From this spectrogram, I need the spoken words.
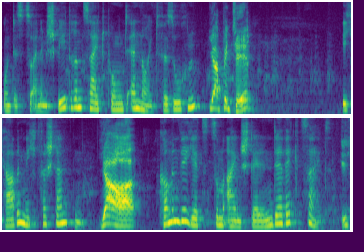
und es zu einem späteren Zeitpunkt erneut versuchen? Ja, bitte. Ich habe nicht verstanden. Ja, Kommen wir jetzt zum Einstellen der Wegzeit. ich,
